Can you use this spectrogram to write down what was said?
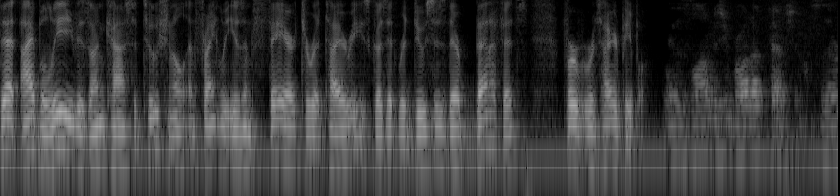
that I believe is unconstitutional and frankly isn't fair to retirees because it reduces their benefits for retired people. As long as you brought up pensions, there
